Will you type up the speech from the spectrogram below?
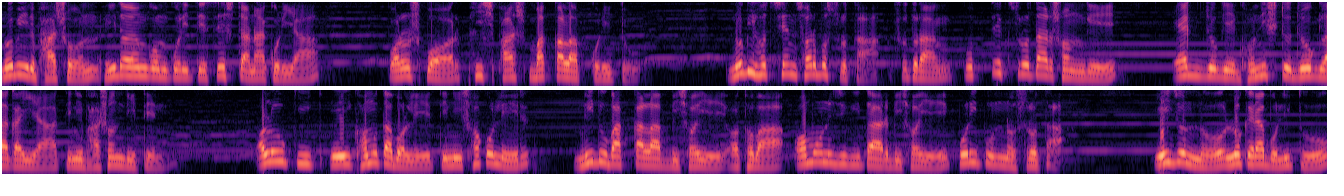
নবীর ভাষণ হৃদয়ঙ্গম করিতে চেষ্টা না করিয়া পরস্পর ফিসফাস বাক্যালাপ করিত। নবী হচ্ছেন সর্বশ্রোতা, সুতরাং প্রত্যেক শ্রোতার সঙ্গে একযোগে ঘনিষ্ঠ যোগ লাগাইয়া তিনি ভাষণ দিতেন। অলৌকিক এই ক্ষমতা বলে তিনি সকলের মৃদু বাক্যালাপ বিষয়ে অথবা অমনোযোগিতার বিষয়ে পরিপূর্ণ শ্রোতা। এই জন্য লোকেরা বলিত,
